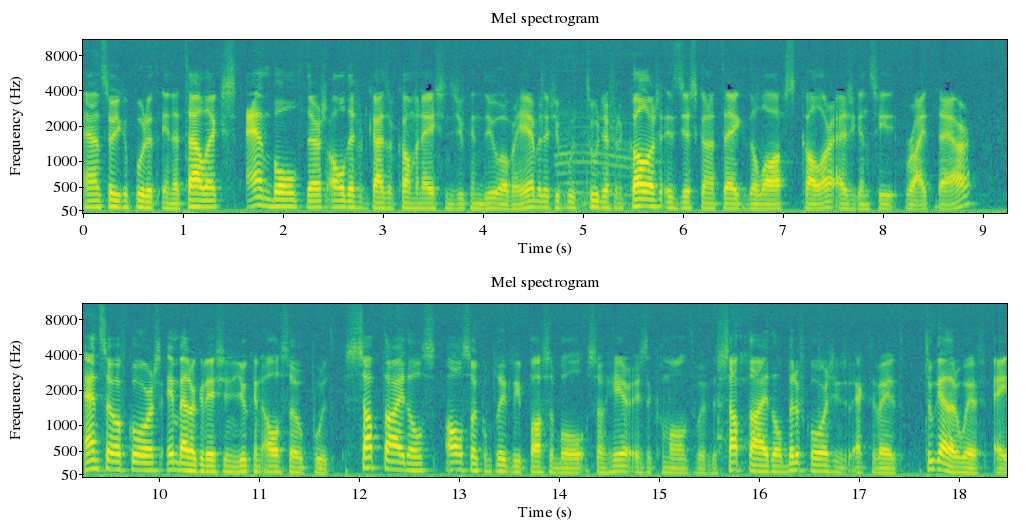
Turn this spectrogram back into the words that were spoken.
And so you can put it in italics and bold, there's all different kinds of combinations you can do over here, but if you put two different colors it's just gonna take the last color as you can see right there. And so of course in Bedrock Edition you can also put subtitles, also completely possible. So here is the command with the subtitle, but of course you need to activate it together with a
